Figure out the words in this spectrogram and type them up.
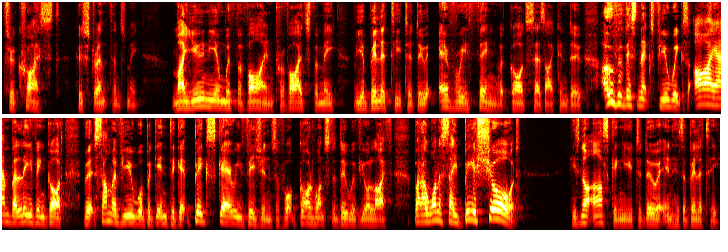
through Christ who strengthens me. My union with the vine provides for me the ability to do everything that God says I can do. Over this next few weeks, I am believing God that some of you will begin to get big, scary visions of what God wants to do with your life. But I want to say, be assured, He's not asking you to do it in His ability.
